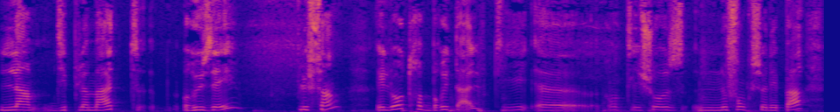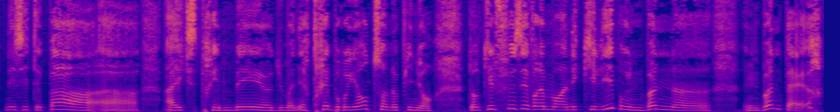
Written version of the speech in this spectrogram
L'un diplomate rusé, plus fin, et l'autre brutal qui, euh, quand les choses ne fonctionnaient pas, n'hésitait pas à, à, exprimer euh, d'une manière très bruyante son opinion. Donc il faisait vraiment un équilibre, une bonne, euh, une bonne paire,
